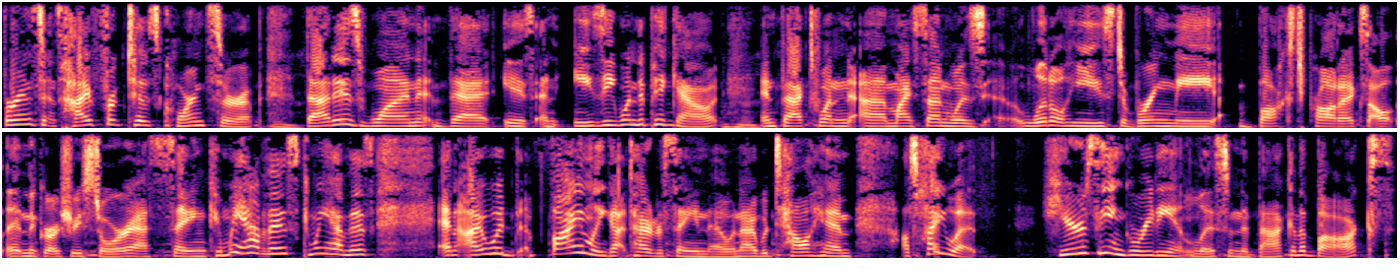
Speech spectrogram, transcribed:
For instance, high fructose corn syrup. Mm. That is one that is an easy one to pick out. Mm-hmm. In fact, when uh, my son was little, he used to bring me boxed products all, in the grocery store, saying, "Can we have this? Can we have this?" And I would finally got tired of saying no, and I would tell him, "I'll tell you what. Here's the ingredient list in the back of the box."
